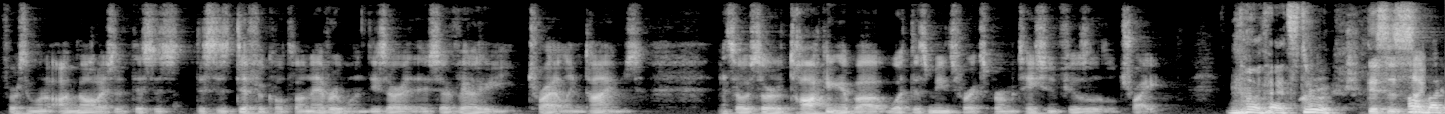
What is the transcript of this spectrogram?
first I want to acknowledge that this is this is difficult on everyone. These are these are very trialing times, and so sort of talking about what this means for experimentation feels a little trite. No, that's true. This is such, a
